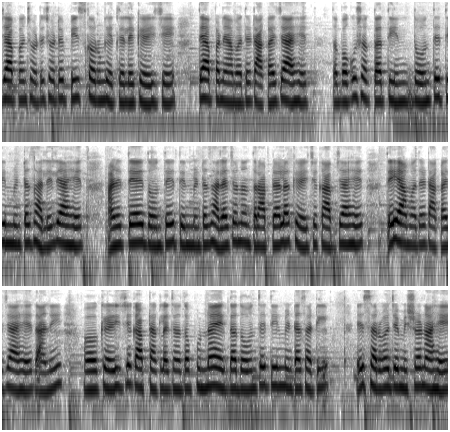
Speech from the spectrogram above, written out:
जे आपण छोटे छोटे पीस करून घेतलेले केळीचे ते आपण यामध्ये टाकायचे आहेत. तर बघू शकता तीन दोन ते तीन मिनटं झालेली आहेत आणि ते दोन ते तीन मिनटं झाल्याच्यानंतर आपल्याला केळीचे काप जे आहेत ते यामध्ये टाकायचे आहेत. आणि केळीचे काप टाकल्याच्यानंतर पुन्हा एकदा दोन ते तीन मिनटासाठी हे सर्व जे मिश्रण आहे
